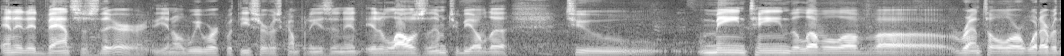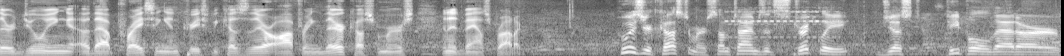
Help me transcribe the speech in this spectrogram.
and it advances there. you know we work with these service companies and it, it allows them to be able to to maintain the level of uh, rental or whatever they're doing, uh, that pricing increase because they're offering their customers an advanced product. Who is your customer? Sometimes it's strictly just people that are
